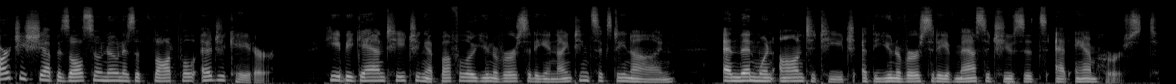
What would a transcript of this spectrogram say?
Archie Shepp is also known as a thoughtful educator. He began teaching at Buffalo University in 1969 and then went on to teach at the University of Massachusetts at Amherst.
